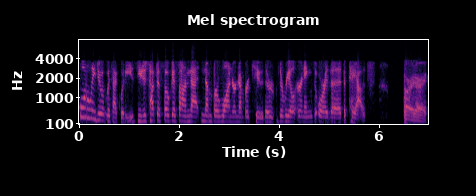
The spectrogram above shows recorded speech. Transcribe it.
totally do it with equities. You just have to focus on that number one or number two, the, the real earnings or the, the payouts. All right, all right.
